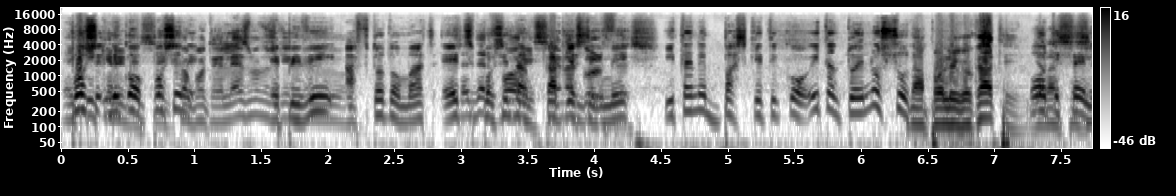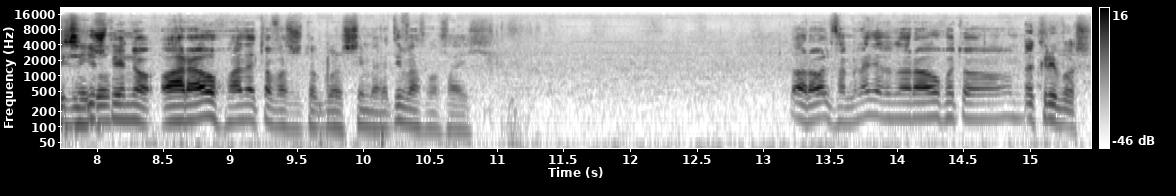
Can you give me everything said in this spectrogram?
Εκεί πώς, κρίνεσαι, Νίκο, εκ πώς του είναι, αποτελέσματος και επειδή του- αυτό το μάτς έτσι πως ήταν Σεντερφόρης, κάποια ένα γκολ στιγμή θες. ήταν μπασκετικό, ήταν το ενός σουτ. Να πω λίγο κάτι. για Ό,τι να σας θέλεις, εξηγήσω Νίκο. τι εννοώ. Ο Αραούχο, αν δεν το βάζει στον γκολ σήμερα, τι βαθμό θα έχει; Τώρα όλοι θα μιλάνε για τον Αραούχο, το, Ακριβώς.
